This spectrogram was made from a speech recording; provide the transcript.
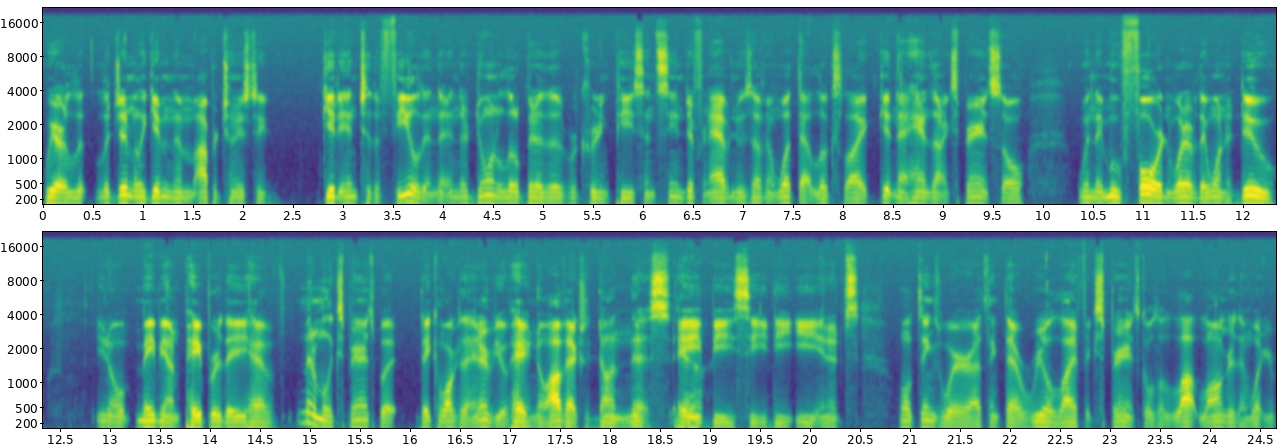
We are le- legitimately giving them opportunities to get into the field, and, th- and they're doing a little bit of the recruiting piece and seeing different avenues of it and what that looks like, getting that hands-on experience. So when they move forward and whatever they want to do, you know, maybe on paper they have minimal experience, but they can walk to the interview of, hey, no, I've actually done this Yeah. A, B, C, D, E, and it's one of the things where I think that real life experience goes a lot longer than what your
